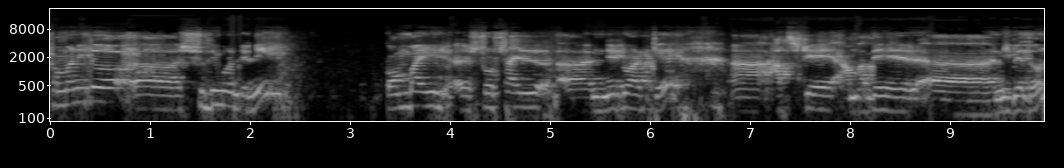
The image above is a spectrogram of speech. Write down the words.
সম্মানিত সুধী মন্ডলী কম্বাইন্ড সোশ্যাল নেটওয়ার্কে আজকে আমাদের নিবেদন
